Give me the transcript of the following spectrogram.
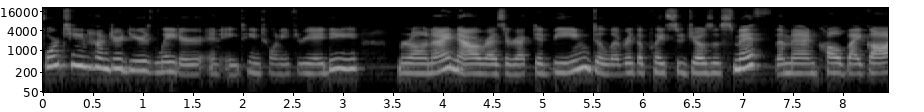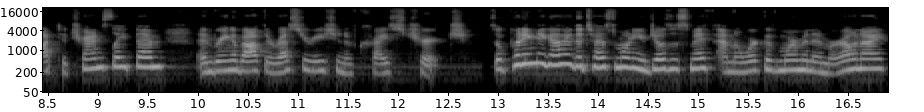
1400 years later, in 1823 AD, Moroni, now a resurrected being, delivered the plates to Joseph Smith, the man called by God to translate them and bring about the restoration of Christ's church. So, putting together the testimony of Joseph Smith and the work of Mormon and Moroni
